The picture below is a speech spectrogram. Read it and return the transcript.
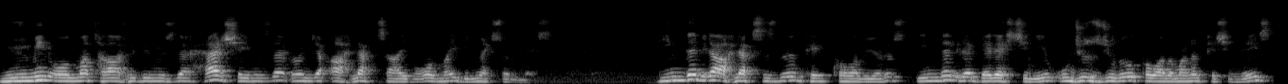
mümin olma taahhüdümüzde, her şeyimizde önce ahlak sahibi olmayı bilmek zorundayız. Dinde bile ahlaksızlığı pe- kovalıyoruz. Dinde bile beleşçiliği, ucuzculuğu kovalamanın peşindeyiz.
